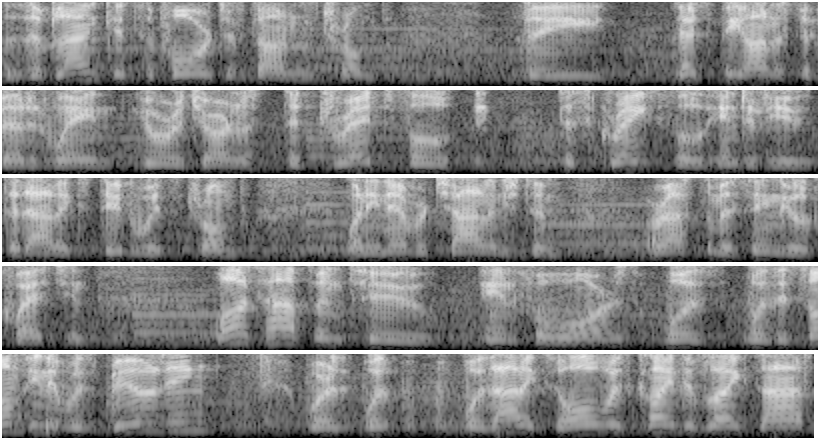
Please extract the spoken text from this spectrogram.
the blanket support of Donald Trump, the let's be honest about it, Wayne. You're a journalist. The dreadful, disgraceful interview that Alex did with Trump when he never challenged him or asked him a single question. What happened to Infowars? Was was it something that was building? Was, was, Alex always kind of like that?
